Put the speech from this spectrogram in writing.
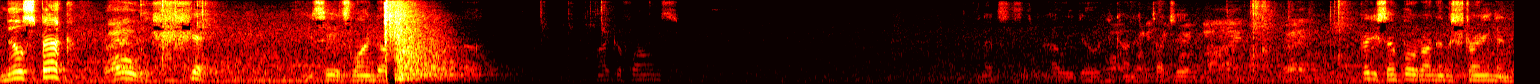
mil spec. Ready. Holy shit! You see, it's lined up. with the Microphones. And that's how we do it. You kind of touch it. Ready. Pretty simple, running the string and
